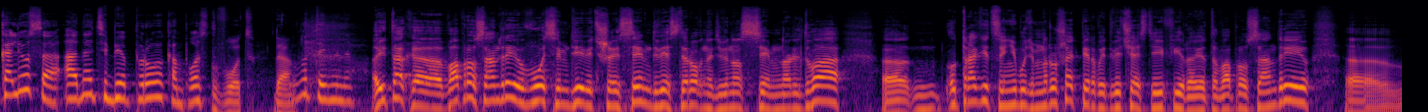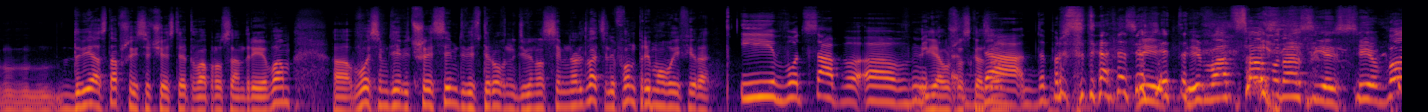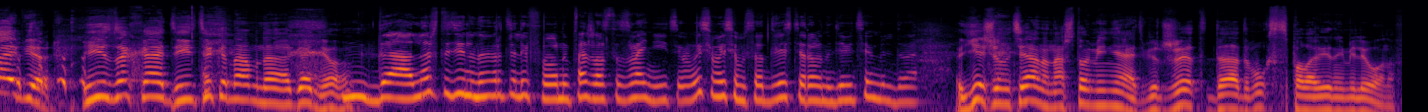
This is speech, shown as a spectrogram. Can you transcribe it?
колеса, а она тебе про компост. Вот, да. Вот именно. Итак, э, вопрос Андрею 8 9 6 7 200 ровно 9702. Э, У традиции не будем нарушать. Первые две части эфира – это вопросы Андрею. Э, Две оставшиеся части – это вопросы Андрея вам. Э, 8 9 6 7 200 ровно 9702. Телефон прямого эфира. И WhatsApp... э, в Я уже сказал. Да, да просто ты она И, это- и WhatsApp у нас есть, и Viber. И заходите к нам на огонек. Да, наш студийный номер телефона, пожалуйста, звоните. 8 800 200 ровно 9702. Езжу на Тиана, на что менять? Бюджет до двух с половиной миллионов.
